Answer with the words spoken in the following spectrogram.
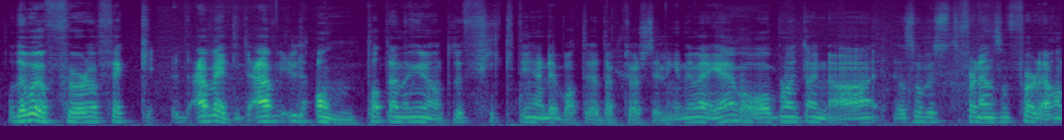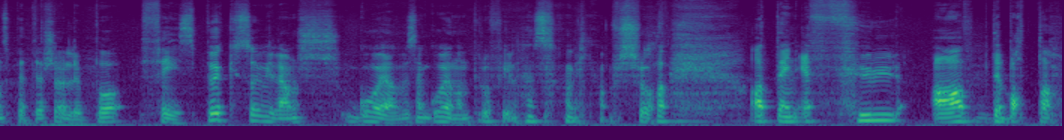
Og det var jo før du fikk Jeg vet ikke, jeg vil anta at en av til at du fikk denne debattredaktørstillingen i VG, og blant annet altså For den som følger Hans Petter Sjøli på Facebook, så vil han gå gjennom, hvis han går gjennom profilen, så vil han se at den er full av debatter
